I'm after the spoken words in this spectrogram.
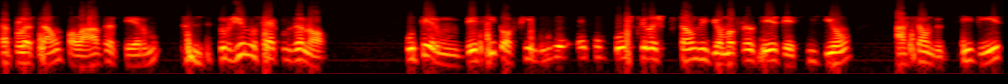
apelação, palavra, termo, surgiu no século XIX. O termo decidofilia é composto pela expressão do idioma francês decision, ação de decidir,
